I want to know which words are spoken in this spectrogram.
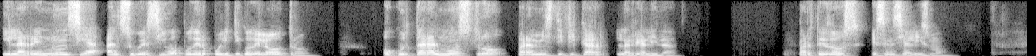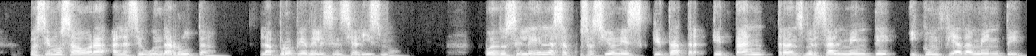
y la renuncia al subversivo poder político del otro, ocultar al monstruo para mistificar la realidad. Parte 2. Esencialismo. Pasemos ahora a la segunda ruta, la propia del esencialismo. Cuando se leen las acusaciones que, que tan transversalmente y confiadamente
